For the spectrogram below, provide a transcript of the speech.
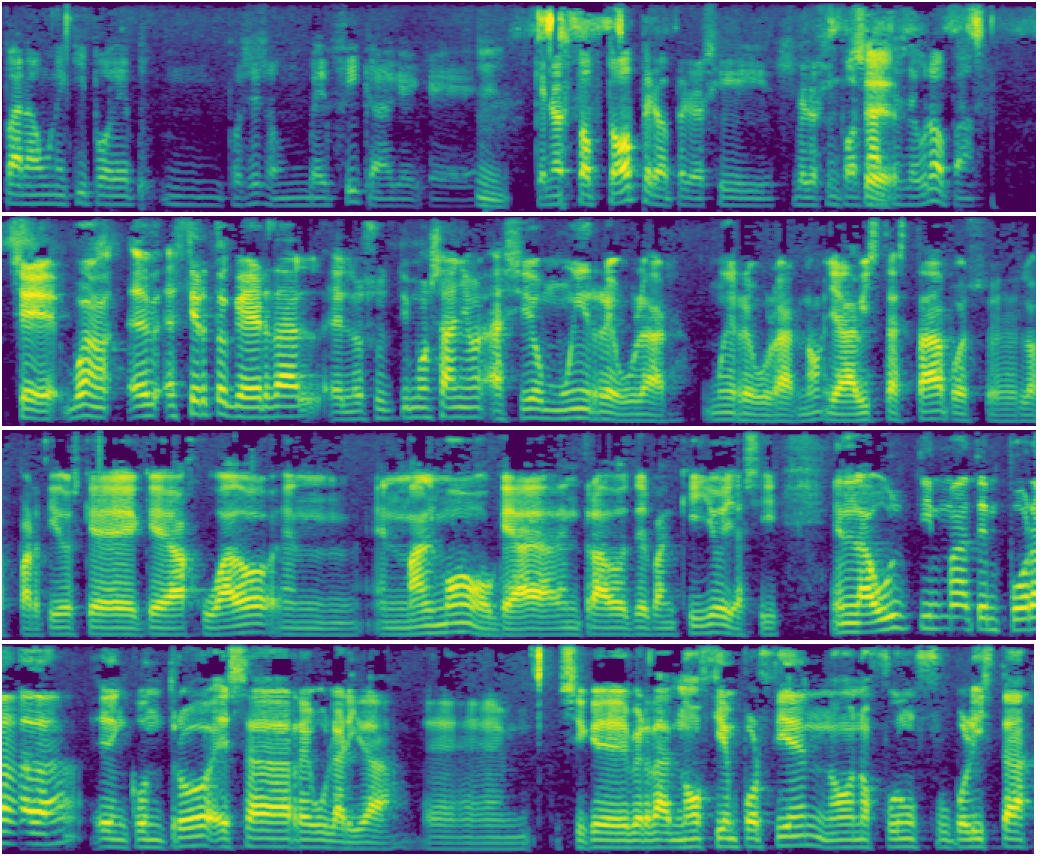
para un equipo de, mm, pues eso, un Benfica, que, que, mm. que, no es top top, pero, pero sí de los importantes de Europa? Sí, bueno, es cierto que Erdal en los últimos años ha sido muy regular, muy regular, ¿no? Y a la vista está, pues, eh, los partidos que, ha jugado en, Malmo o que ha entrado desde el banquillo y así. En la última temporada encontró esa regularidad. Eh, sí que es verdad, no 100%, no, no fue un futbolista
